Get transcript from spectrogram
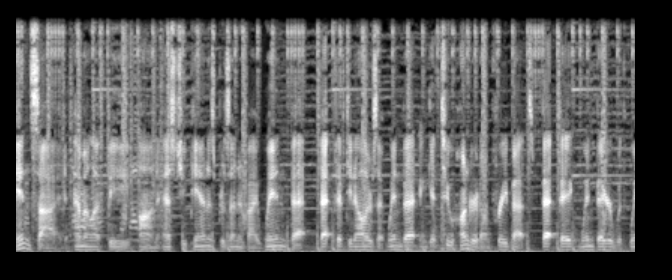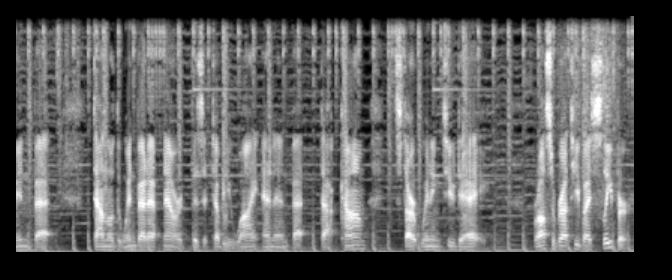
Inside MLFB on SGPN is presented by WynnBET. Bet $50 at WynnBET and get 200 on free bets. Bet big, win bigger with WynnBET. Download the WynnBET app now or visit WYNNBet.com and start winning today. We're also brought to you by Sleeper.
